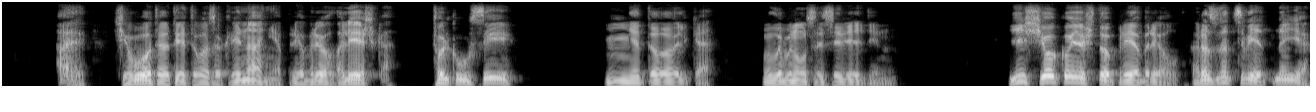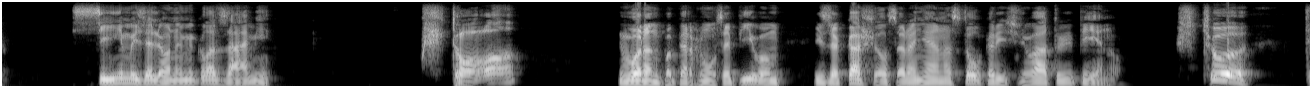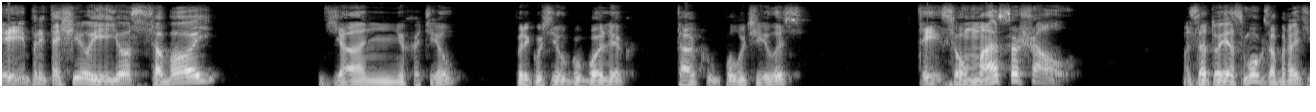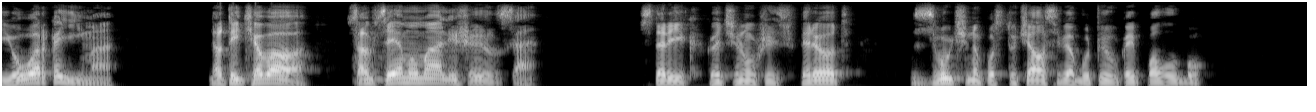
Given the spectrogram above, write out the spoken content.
— А чего ты от этого заклинания приобрел, Олежка? Только усы? — Не только, — улыбнулся Середин еще кое-что приобрел, разноцветное, с синими и зелеными глазами. «Что?» Ворон поперхнулся пивом и закашлялся, роняя на стол коричневатую пену. «Что? Ты притащил ее с собой?» «Я не хотел», — прикусил губу Олег. «Так получилось». «Ты с ума сошел?» Зато я смог забрать ее у Аркаима. — Да ты чего? Совсем ума лишился? Старик, качнувшись вперед, звучно постучал себя бутылкой по лбу.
